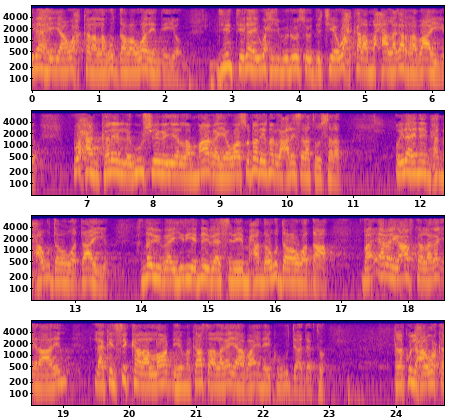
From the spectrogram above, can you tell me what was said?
ilaahay yaan wax kale lagu dabawadin iyo diinta ilaahay waxyibuu noo soo dejiye wax kale maxaa laga rabaa iyo waxaan kale laguu sheegaye la maagaya waa sunnadii nabiga calayh isalaatu wasalaam. Oo ilaahay nebi maxamed maxaa ugu daba wadaa iyo nebi baa yiriyo nebi baa sameeyey maxaa noogu daba wadaa baa erayga afka laga ilaalin laakiin si kale loo dhihi markaasaa laga yaabaa inay kugu daadegto alaa kulli xaal warka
